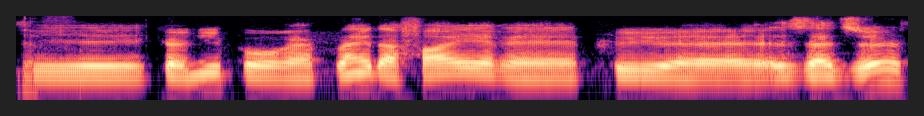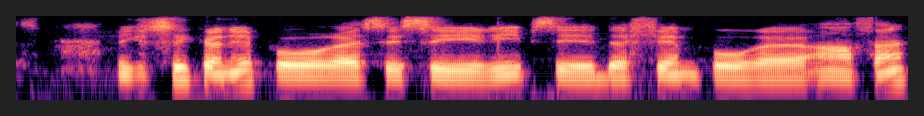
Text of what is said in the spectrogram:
qui est connu pour euh, plein d'affaires euh, plus euh, adultes, mais qui est aussi connu pour euh, ses séries et ses de films pour euh, enfants,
